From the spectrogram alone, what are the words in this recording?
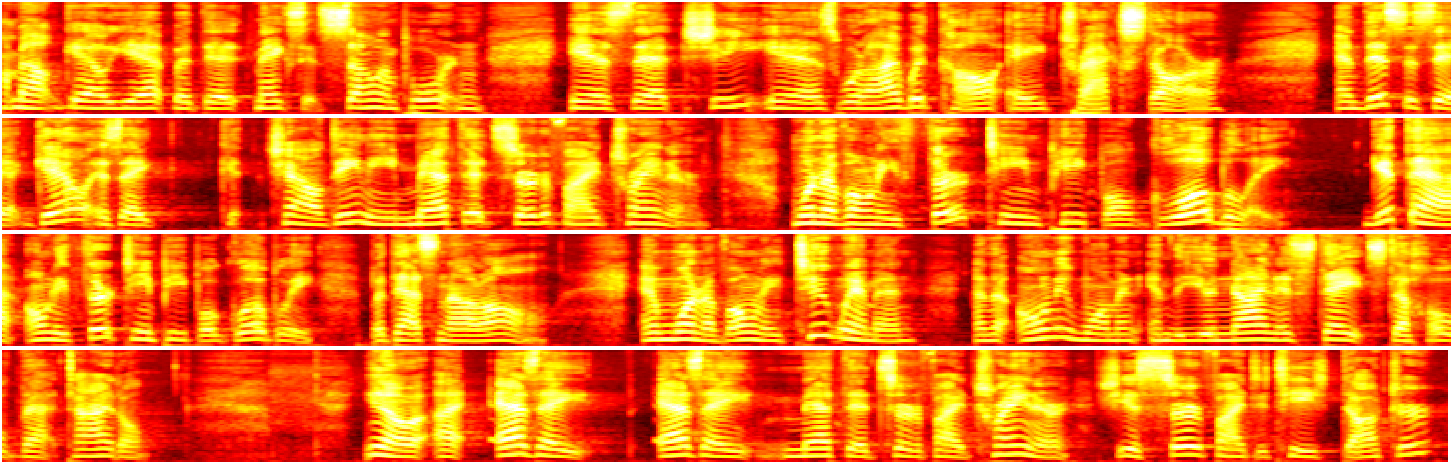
about Gail yet, but that makes it so important is that she is what I would call a track star. And this is it. Gail is a Cialdini method certified trainer, one of only 13 people globally. Get that, only 13 people globally, but that's not all. And one of only two women and the only woman in the United States to hold that title. You know, uh, as a as a method certified trainer, she is certified to teach doctor,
